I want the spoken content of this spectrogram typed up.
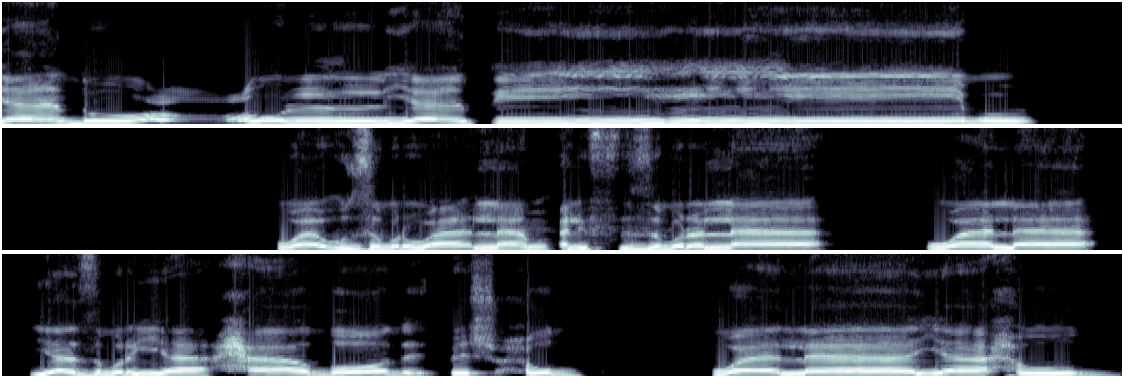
يدعو اليتيم واو زبر و لام ألف زبر لا ولا يا زبر يا حا ضاد بش حض ولا يحض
